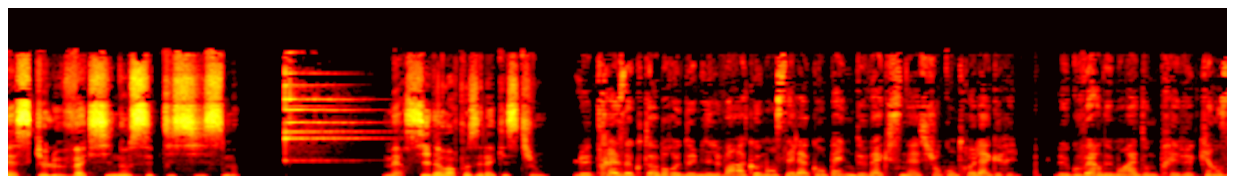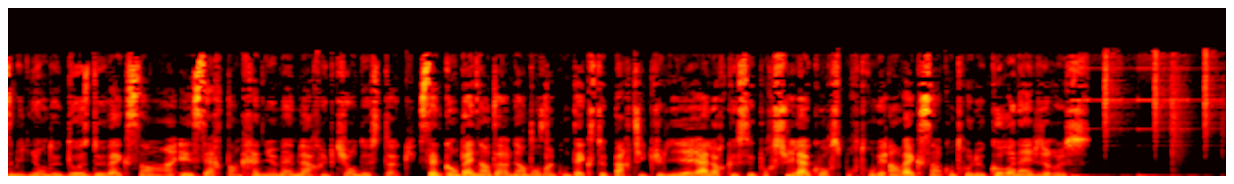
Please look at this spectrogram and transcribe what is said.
Qu'est-ce que le vaccinoscepticisme? Merci d'avoir posé la question. Le 13 octobre 2020 a commencé la campagne de vaccination contre la grippe. Le gouvernement a donc prévu 15 millions de doses de vaccins et certains craignent même la rupture de stock. Cette campagne intervient dans un contexte particulier alors que se poursuit la course pour trouver un vaccin contre le coronavirus.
